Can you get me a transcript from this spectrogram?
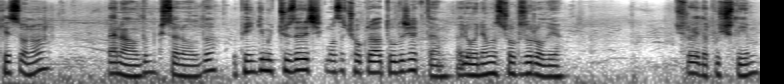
Kes onu. Ben aldım. Güzel oldu. Bu pingim 300'lere çıkması çok rahat olacak da. Öyle oynaması çok zor oluyor. Şurayı da pushlayayım.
